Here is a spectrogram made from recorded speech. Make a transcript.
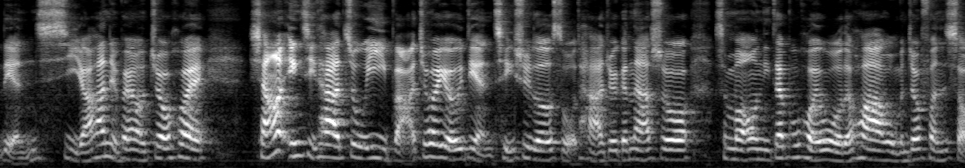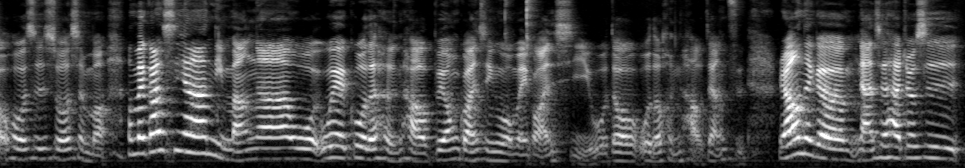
联系，然后他女朋友就会想要引起他的注意吧，就会有一点情绪勒索他，就跟他说什么哦，你再不回我的话，我们就分手，或者是说什么哦，没关系啊，你忙啊，我我也过得很好，不用关心我，没关系，我都我都很好这样子。然后那个男生他就是。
